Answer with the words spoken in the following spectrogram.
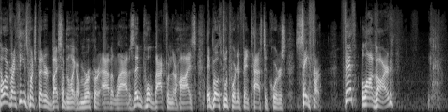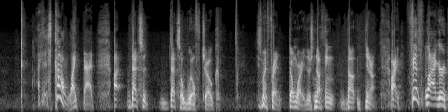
However, I think it's much better to buy something like a Merck or Abbott Labs. They've pulled back from their highs. They both reported fantastic quarters. Safer. Fifth, Lagard. It's kind of like that. Uh, that's a that's a Wilf joke. He's my friend. Don't worry. There's nothing. No, you know. All right. Fifth laggard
